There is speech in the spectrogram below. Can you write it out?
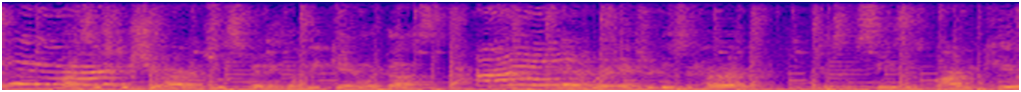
Yeah. my sister Sharon. She's spending the weekend with us. And we're introducing her to some Caesars barbecue.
